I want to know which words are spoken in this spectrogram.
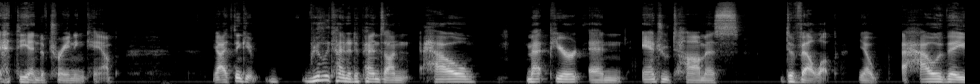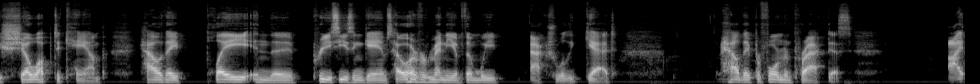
at the end of training camp. Yeah, I think it really kind of depends on how Matt Peart and Andrew Thomas develop, you know, how they show up to camp, how they play in the preseason games, however many of them we actually get, how they perform in practice. I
